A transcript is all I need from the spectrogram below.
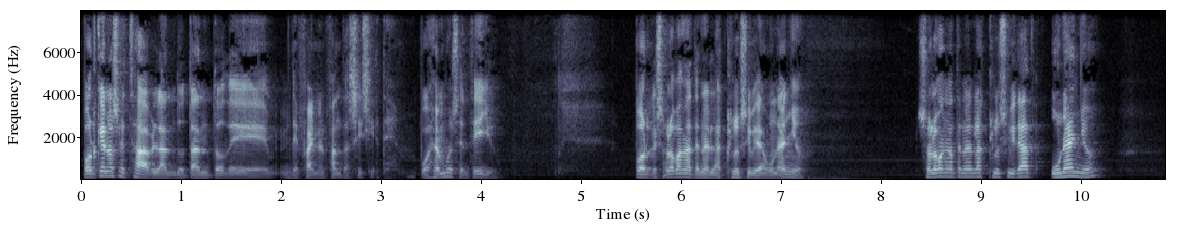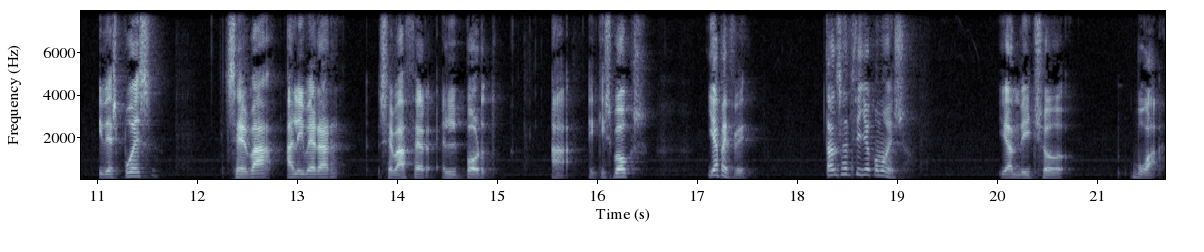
¿Por qué nos está hablando tanto de, de Final Fantasy VII? Pues es muy sencillo. Porque solo van a tener la exclusividad un año. Solo van a tener la exclusividad un año y después se va a liberar, se va a hacer el port a Xbox y a PC. Tan sencillo como eso. Y han dicho, buah,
